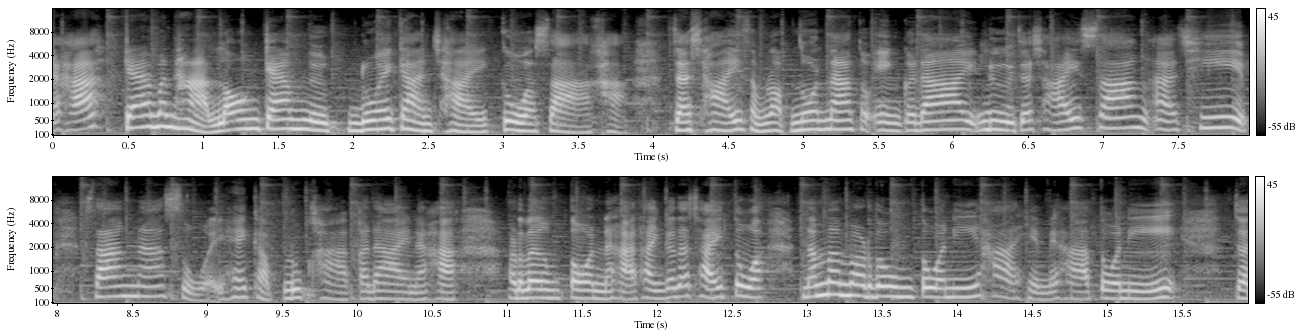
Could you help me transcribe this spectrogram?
นะคะ แก้ปัญหาล่องแก้มลึกด้วยการใช้กัวซาค่ะ จะใช้สำหรับนวดหน้าตัวเองก็ได้ หรือจะใช้สร้างอาชีพ สร้างหน้าสวยให้กับลูกค้าก็ได้นะคะ เริ่มต้นนะคะทันก็จะใช้ตัวน้ำมันบำรุงตัวนี้ค่ะเห็นไหมคะ ตัวนี้จะ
